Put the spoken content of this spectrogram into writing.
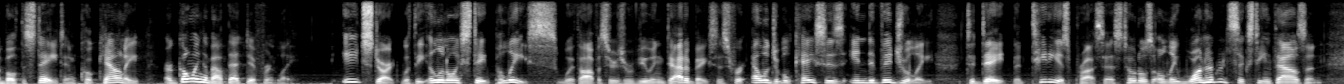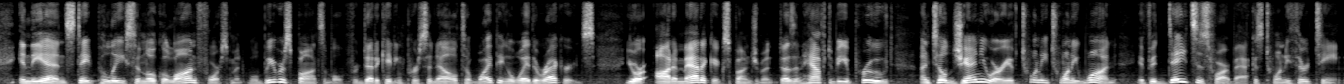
and both the state and Cook County are going about that differently. Each start with the Illinois State Police, with officers reviewing databases for eligible cases individually. To date, the tedious process totals only 116,000. In the end, state police and local law enforcement will be responsible for dedicating personnel to wiping away the records. Your automatic expungement doesn't have to be approved until January of 2021 if it dates as far back as 2013.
